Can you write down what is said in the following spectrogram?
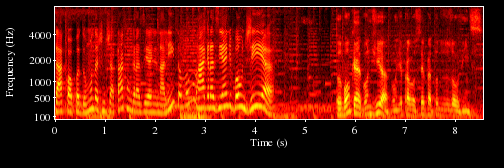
da Copa do Mundo. A gente já está com o Graziani na linha, então vamos lá. Graziani, bom dia. Tudo bom, Kelly? Bom dia. Bom dia para você e para todos os ouvintes.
